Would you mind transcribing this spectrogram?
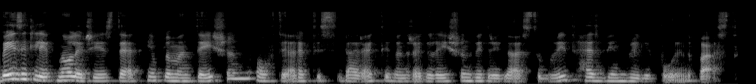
Basically acknowledges that implementation of the electricity directive and regulation with regards to grid has been really poor in the past.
